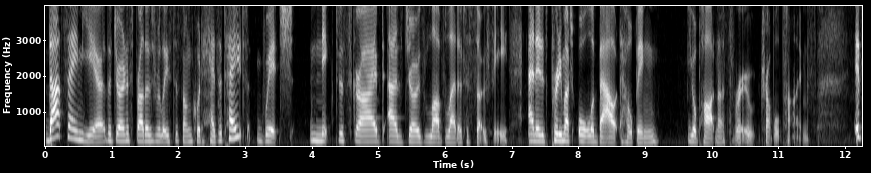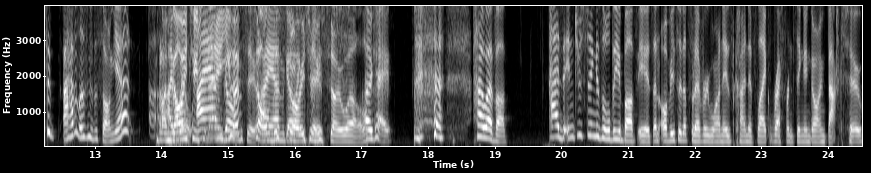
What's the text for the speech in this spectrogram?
That same year, the Jonas Brothers released a song called Hesitate, which Nick described as Joe's love letter to Sophie. And it is pretty much all about helping your partner through troubled times. It's a I haven't listened to the song yet. But I'm I going will. to I today. am you going have to. sold I am the story going to me so well. Okay. However, as interesting as all the above is, and obviously that's what everyone is kind of like referencing and going back to,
